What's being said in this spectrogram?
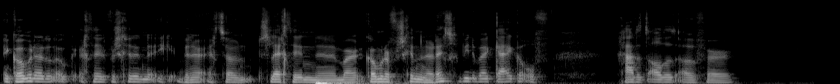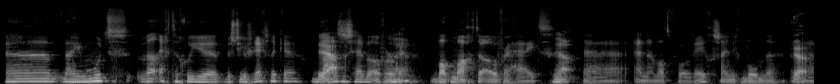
En komen daar dan ook echt hele verschillende, ik ben er echt zo slecht in, eh, maar komen er verschillende rechtsgebieden bij kijken? Of gaat het altijd over, Ehm, nou, je moet wel echt een goede bestuursrechtelijke basis hebben over Oh, ja. wat mag de overheid Ja. eh, en aan wat voor regels zijn die gebonden. Eh,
